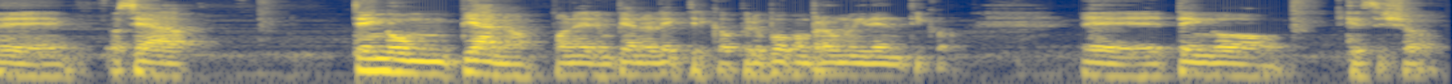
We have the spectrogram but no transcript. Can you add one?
Eh, o sea, tengo un piano, poner un piano eléctrico, pero puedo comprar uno idéntico. Eh, tengo, qué sé yo,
